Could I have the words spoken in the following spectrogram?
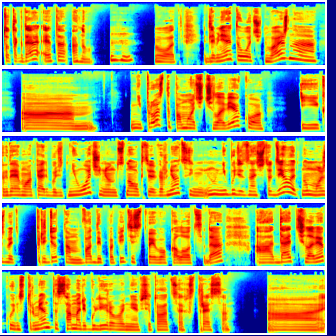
то тогда это оно. Угу. Вот. И для меня это очень важно. А, не просто помочь человеку, и когда ему опять будет не очень, он снова к тебе вернется и ну, не будет знать, что делать, ну, может быть, придет там воды попить из твоего колодца, да, а дать человеку инструменты саморегулирования в ситуациях стресса. А,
